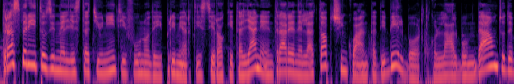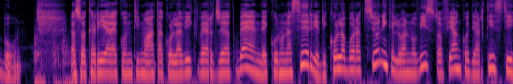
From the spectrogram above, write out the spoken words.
Trasferitosi negli Stati Uniti, fu uno dei primi artisti rock italiani a entrare nella top 50 di Billboard con l'album Down to the Bone. La sua carriera è continuata con la Vic Vergeat Band e con una serie di collaborazioni che lo hanno visto a fianco di artisti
